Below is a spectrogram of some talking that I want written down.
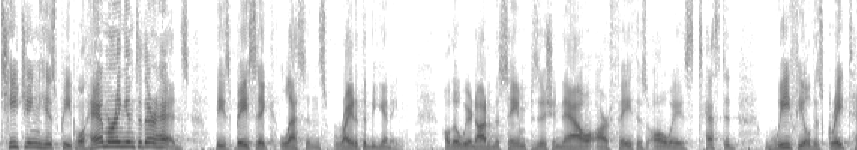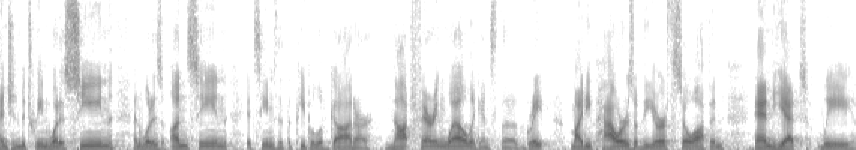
teaching his people, hammering into their heads these basic lessons right at the beginning. Although we're not in the same position now, our faith is always tested. We feel this great tension between what is seen and what is unseen. It seems that the people of God are not faring well against the great, mighty powers of the earth so often, and yet we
